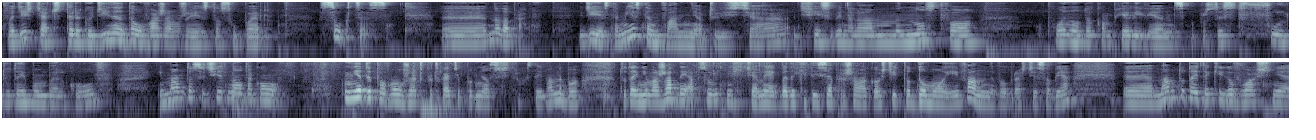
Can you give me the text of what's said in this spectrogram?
24 godziny, to uważam, że jest to super sukces. E, no dobra, gdzie jestem? Jestem w wannie oczywiście. Dzisiaj sobie nalałam mnóstwo płynu do kąpieli, więc po prostu jest full tutaj bąbelków. I mam dosyć jedną taką nietypową rzecz. Poczekajcie, podniosę się trochę z tej wanny, bo tutaj nie ma żadnej absolutnie ściemy. Jak będę kiedyś zapraszała gości, to do mojej wanny, wyobraźcie sobie. E, mam tutaj takiego właśnie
